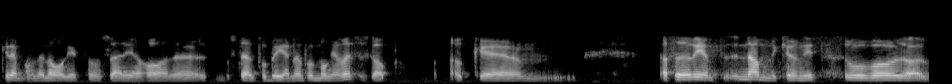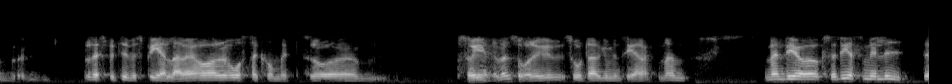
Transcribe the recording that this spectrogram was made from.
skrämmande laget som Sverige har eh, ställt på benen på många mästerskap. Och eh, alltså rent namnkunnigt så vad respektive spelare har åstadkommit så, ehm, så är det väl så. Det är ju svårt att argumentera. Men, men det är också det som är lite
